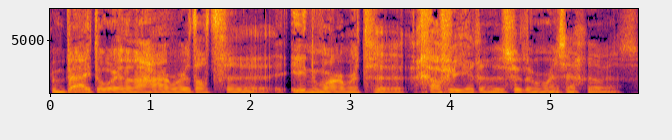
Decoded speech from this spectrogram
een bijtel en een hamer dat uh, in marmer te graveren, zullen we maar zeggen. Dus,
